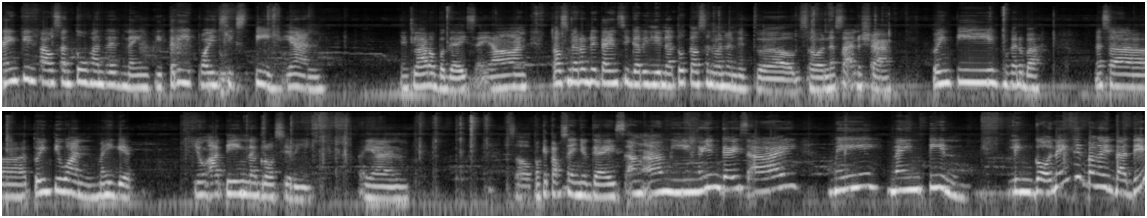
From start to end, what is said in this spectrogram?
19,293.60. Yan. Yan, klaro ba, guys? Ayan. Tapos, meron din tayong sigarilyo na 2,112. So, nasa ano siya? 20, magkano ba? Nasa 21, mahigit. Yung ating na grocery. Ayan. So, pakita ko sa inyo, guys. Ang aming, ngayon, guys, ay May 19. Linggo. 19 ba ngayon, Daddy?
